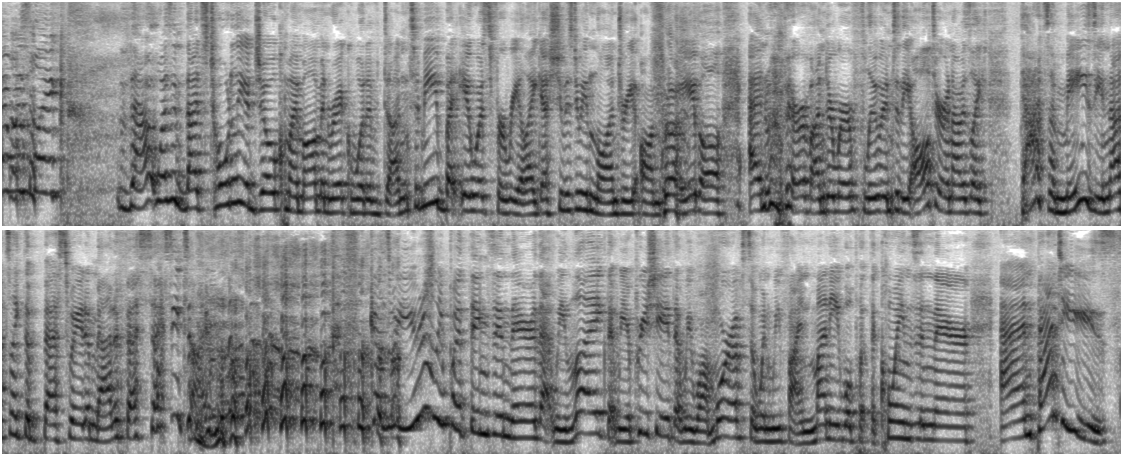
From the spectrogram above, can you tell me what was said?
I was like, "That wasn't. That's totally a joke my mom and Rick would have done to me, but it was for real. I guess she was doing laundry on the table, and a pair of underwear flew into the altar, and I was like, "That's amazing. That's like the best way to manifest sexy time." Because we usually put things in there that we like, that we appreciate, that we want more of. So when we find money, we'll put the coins in there and panties.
